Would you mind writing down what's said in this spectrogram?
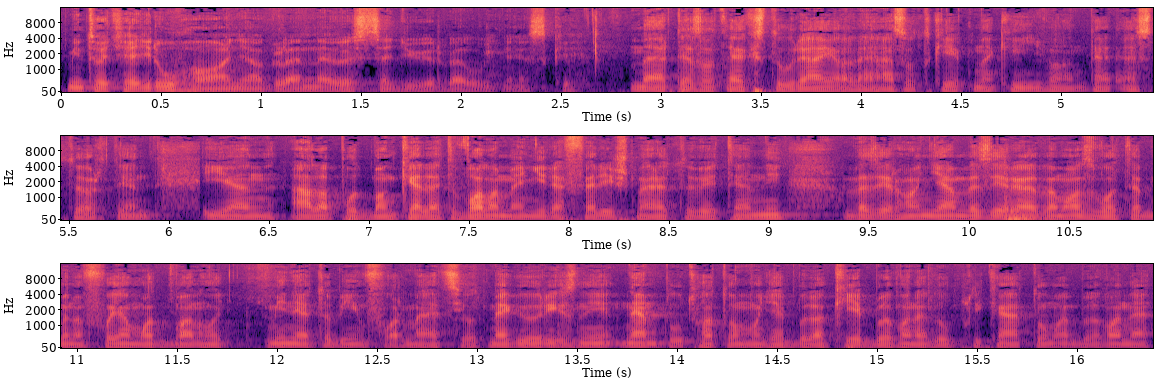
Mint hogyha egy ruhaanyag lenne összegyűrve, úgy néz ki. mert ez a textúrája a leázott képnek így van, tehát ez történt. Ilyen állapotban kellett valamennyire felismerhetővé tenni. A vezérhangyám, vezérelvem az volt ebben a folyamatban, hogy minél több információt megőrizni. Nem tudhatom, hogy ebből a képből van-e duplikátum, ebből van-e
